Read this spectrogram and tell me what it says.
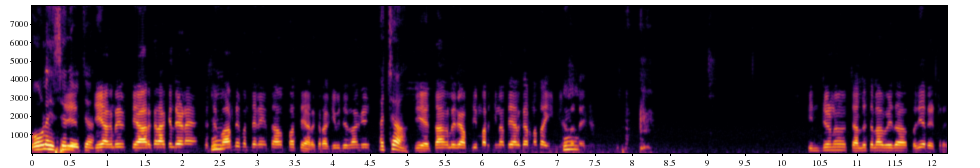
ਗੋਲ ਹਿੱਸੇ ਦੇ ਵਿੱਚ ਜੇ ਅਗਲੇ ਨੇ ਤਿਆਰ ਕਰਾ ਕੇ ਲੈਣਾ ਹੈ ਕਿਸੇ। ਬਾਹਰਲੇ ਬੰਦੇ ਨੇ ਤਾਂ ਆਪਾਂ ਤਿਆਰ ਕਰਾ ਕੇ ਵੀ ਦੇ ਦਾਂਗੇ ਅੱਛਾ। ਜੇ ਇਦਾਂ ਅਗਲੇ ਨੇ ਆਪਣੀ ਮਰਜ਼ੀ ਨਾਲ ਤਿਆਰ ਕਰਨਾ ਤਾਂ ਹੀ। ਵੀ। ਲੈ ਜਾ ਇੰਜਣ ਚੱਲ ਚਲਾਵੇ ਦਾ ਵਧੀਆ ਰੇਟ ਹੈ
